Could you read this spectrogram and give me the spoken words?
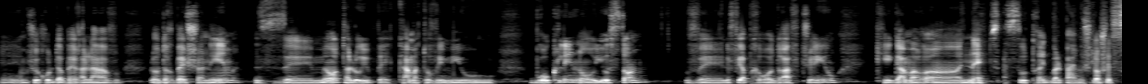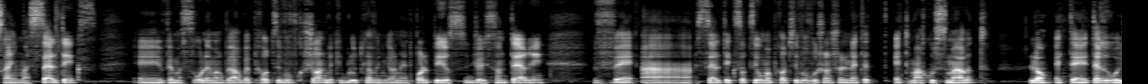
ימשיכו לדבר עליו לעוד הרבה שנים. זה מאוד תלוי בכמה טובים יהיו ברוקלין או יוסטון, ולפי הבחירות דראפט שיהיו, כי גם הנטס עשו טרייד ב-2013 עם הסלטיקס, אה, ומסרו להם הרבה הרבה בחירות סיבוב ראשון, וקיבלו את קווין גארנט, פול פירס, ג'ייסון טרי, והסלטיקס הוציאו מהבחירות סיבוב ראשון של נטס את, את מרקוס סמארט, לא, את אה, טרי רוי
